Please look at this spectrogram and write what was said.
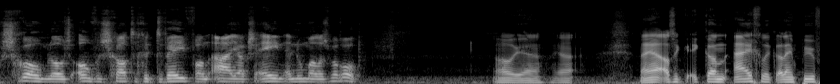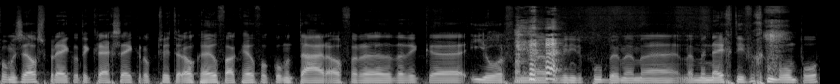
schroomloos overschatten gedweef van Ajax 1 en noem alles maar op. Oh ja, ja. Nou ja, als ik, ik kan eigenlijk alleen puur voor mezelf spreken. Want ik krijg zeker op Twitter ook heel vaak heel veel commentaar over eh, dat ik eh Ior van, van Winnie de Poe ben met mijn, met mijn negatieve gemompel.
